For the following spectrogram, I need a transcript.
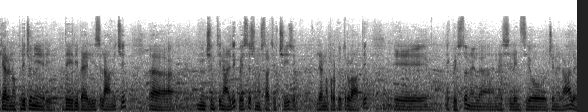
che erano prigionieri dei ribelli islamici, eh, un centinaio di questi sono stati uccisi, li hanno proprio trovati e e questo nel, nel silenzio generale.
